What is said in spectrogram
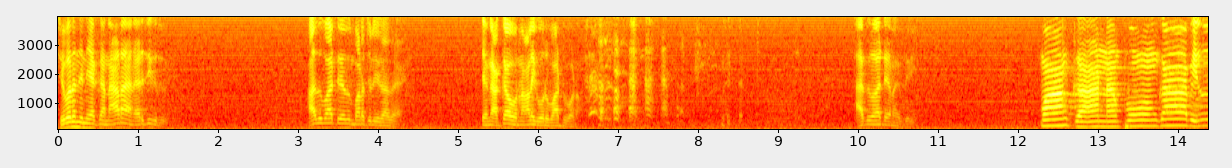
சிவரஞ்சனி அக்கா நாடா நடிச்சுக்கிட்டு அது பாட்டு எதுவும் பாட சொல்லிடாத. எங்கள் அக்கா ஒரு நாளைக்கு ஒரு பாட்டு பாடும். அது பாட்டு எனக்கு தெரியும். மாங்கான பூங்காவில்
